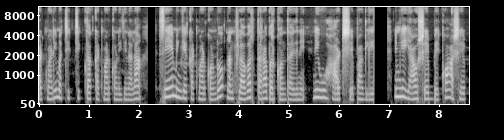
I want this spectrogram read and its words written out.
ಕಟ್ ಮಾಡಿ ಮತ್ತು ಚಿಕ್ಕ ಚಿಕ್ಕದಾಗಿ ಕಟ್ ಮಾಡ್ಕೊಂಡಿದ್ದೀನಲ್ಲ ಸೇಮ್ ಹಿಂಗೆ ಕಟ್ ಮಾಡಿಕೊಂಡು ನಾನು ಫ್ಲವರ್ ಥರ ಬರ್ಕೊತಾ ಇದ್ದೀನಿ ನೀವು ಹಾರ್ಟ್ ಶೇಪ್ ಆಗಲಿ, ನಿಮಗೆ ಯಾವ ಶೇಪ್ ಬೇಕೋ ಆ ಶೇಪ್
